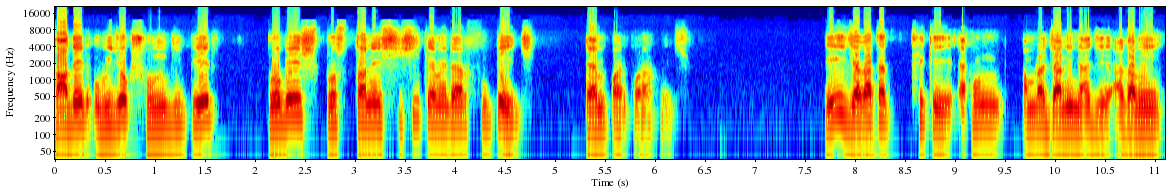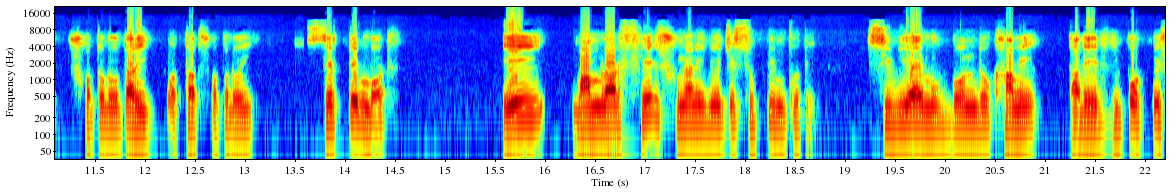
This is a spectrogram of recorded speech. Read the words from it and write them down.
তাদের অভিযোগ, সন্দীপের প্রবেশ প্রস্থানে সিসি ক্যামেরার ফুটেজ ট্যাম্পার করা হয়েছে। এই জায়গাটা থেকে এখন আমরা জানি না যে আগামী সতেরো তারিখ, অর্থাৎ সতেরোই সেপ্টেম্বর, এই মামলার ফের শুনানি রয়েছে সুপ্রিম কোর্টে। সিবিআই মুখ বন্ধ খামে, তাদের রিপোর্ট পেশ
